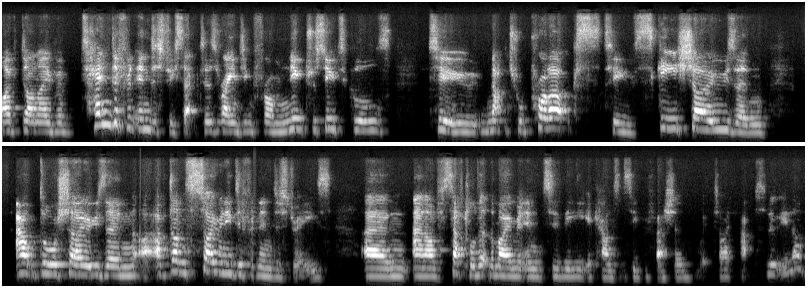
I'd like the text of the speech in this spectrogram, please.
i've done over 10 different industry sectors ranging from nutraceuticals to natural products to ski shows and outdoor shows and I've done so many different industries um, and I've settled at the moment into the accountancy profession which I absolutely love.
